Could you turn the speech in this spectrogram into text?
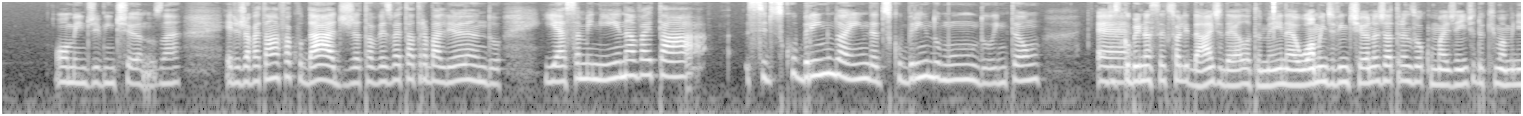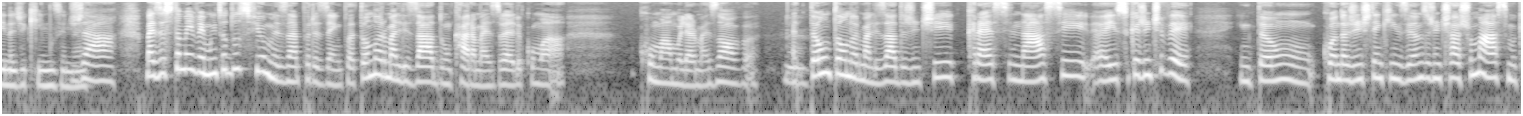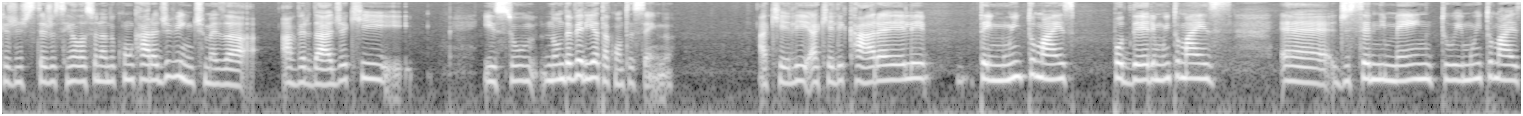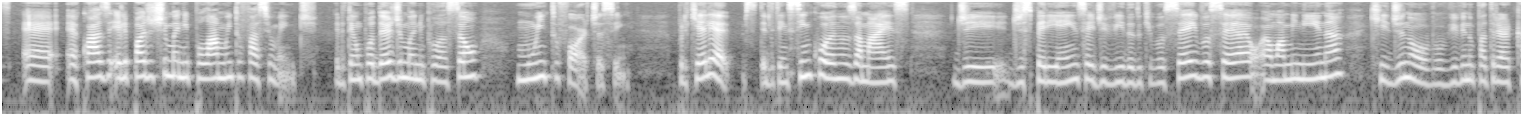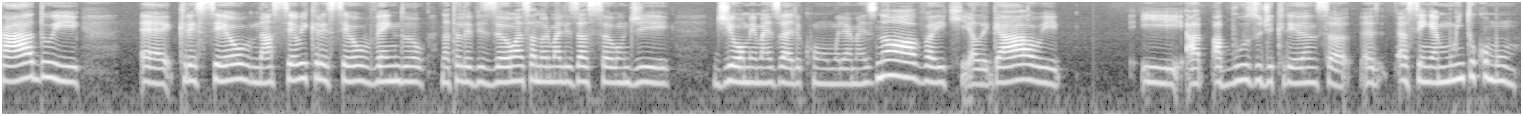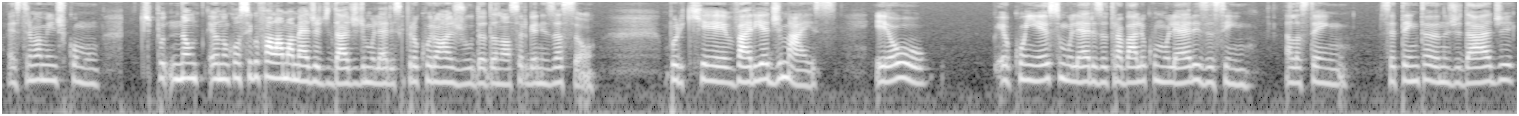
homem de 20 anos, né? Ele já vai estar tá na faculdade, já talvez vai estar tá trabalhando, e essa menina vai estar tá se descobrindo ainda, descobrindo o mundo. Então, é... Descobrindo a sexualidade dela também, né? O homem de 20 anos já transou com mais gente do que uma menina de 15, né? Já. Mas isso também vem muito dos filmes, né? Por exemplo, é tão normalizado um cara mais velho com uma, com uma mulher mais nova. É. é tão, tão normalizado. A gente cresce, nasce, é isso que a gente vê. Então, quando a gente tem 15 anos, a gente acha o máximo que a gente esteja se relacionando com um cara de 20. Mas a, a verdade é que isso não deveria estar tá acontecendo. Aquele, aquele cara, ele tem muito mais poder e muito mais é, discernimento e muito mais. É, é quase. Ele pode te manipular muito facilmente. Ele tem um poder de manipulação muito forte, assim. Porque ele, é, ele tem cinco anos a mais de, de experiência e de vida do que você, e você é, é uma menina que, de novo, vive no patriarcado e é, cresceu, nasceu e cresceu vendo na televisão essa normalização de de homem mais velho com mulher mais nova e que é legal e e a, abuso de criança é, assim é muito comum é extremamente comum. Tipo não eu não consigo falar uma média de idade de mulheres que procuram ajuda da nossa organização porque varia demais. Eu eu conheço mulheres eu trabalho com mulheres assim elas têm 70 anos de idade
